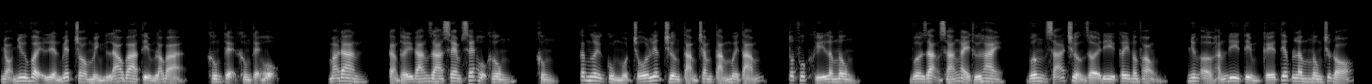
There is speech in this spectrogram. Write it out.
nhỏ như vậy liền biết cho mình lao ba tìm lao bà, không tệ không tệ hộ. Mã đan, cảm thấy đáng giá xem xét hộ không? Không, các ngươi cùng một chỗ liếc chương tám trăm tám mươi tám, tốt phúc khí lâm nông vừa dạng sáng ngày thứ hai, vương xã trưởng rời đi cây nâm phòng, nhưng ở hắn đi tìm kế tiếp lâm nông trước đó,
